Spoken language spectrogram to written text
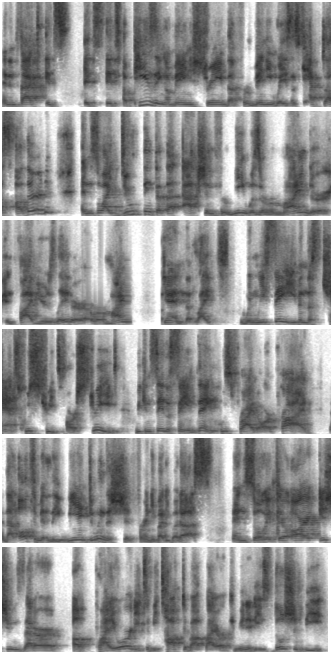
And in fact it's it's it's appeasing a mainstream that for many ways has kept us othered. And so i do think that that action for me was a reminder and five years later a reminder again that like when we say even the chants whose streets are street? we can say the same thing whose pride our pride? And that ultimately we ain't doing this shit for anybody but us. And so if there are issues that are of priority to be talked about by our communities those should be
